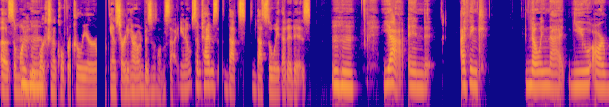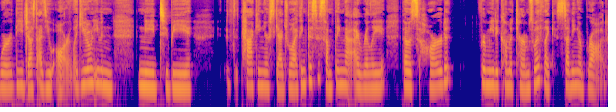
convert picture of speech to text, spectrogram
uh, someone who Mhm. works in a corporate career and starting our own business on the side you know sometimes that's that's the way that it is Mm-hmm. Yeah, and I think knowing that you are worthy just as you are. Like you don't even need to be packing your schedule. I think this is something that I really that was hard for me to come to terms with like studying abroad.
